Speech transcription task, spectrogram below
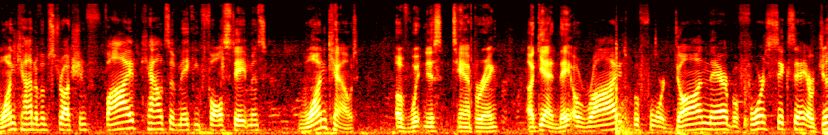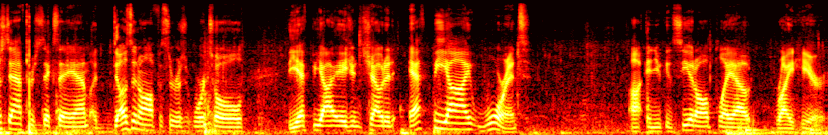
one count of obstruction, five counts of making false statements, one count of witness tampering. Again, they arrived before dawn there, before 6 a.m. or just after 6 a.m. A dozen officers were told. The FBI agent shouted, FBI warrant. Uh, and you can see it all play out right here.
